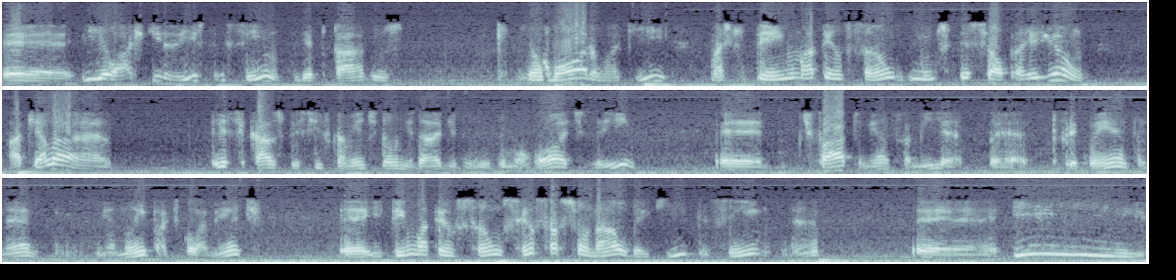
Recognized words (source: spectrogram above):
É, e eu acho que existem sim deputados que não moram aqui, mas que têm uma atenção muito especial para a região. Aquela esse caso especificamente da unidade do, do Morrotes aí, é, de fato, minha família é, frequenta, né, minha mãe particularmente, é, e tem uma atenção sensacional da equipe, assim, né, é, e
